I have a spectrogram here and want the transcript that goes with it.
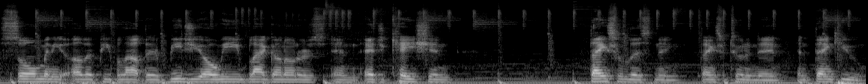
so many other people out there, BGOE, Black Gun Owners, and Education. Thanks for listening. Thanks for tuning in. And thank you,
